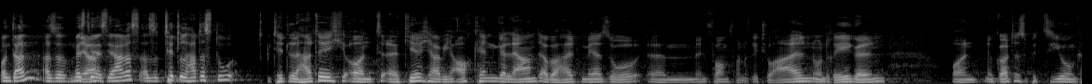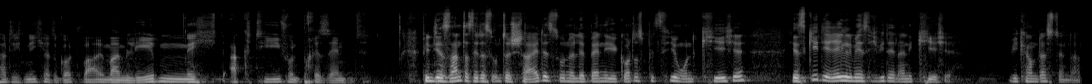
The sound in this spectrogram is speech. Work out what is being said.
Und dann, also Messdiener ja. des Jahres, also Titel hattest du? Titel hatte ich und äh, Kirche habe ich auch kennengelernt, aber halt mehr so ähm, in Form von Ritualen und Regeln. Und eine Gottesbeziehung hatte ich nicht. Also Gott war in meinem Leben nicht aktiv und präsent. Finde interessant, dass ihr das unterscheidet, so eine lebendige Gottesbeziehung und Kirche. Jetzt geht ihr regelmäßig wieder in eine Kirche. Wie kam das denn dann?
